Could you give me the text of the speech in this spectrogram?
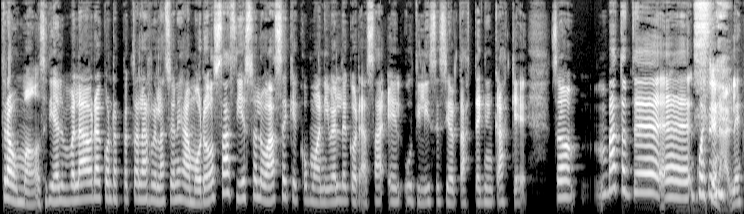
traumado, sería la palabra, con respecto a las relaciones amorosas y eso lo hace que como a nivel de coraza él utilice ciertas técnicas que son bastante eh, Sí. cuestionables.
